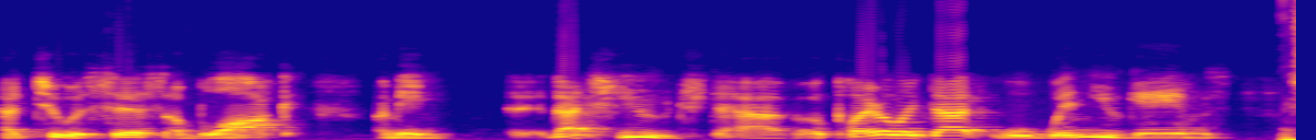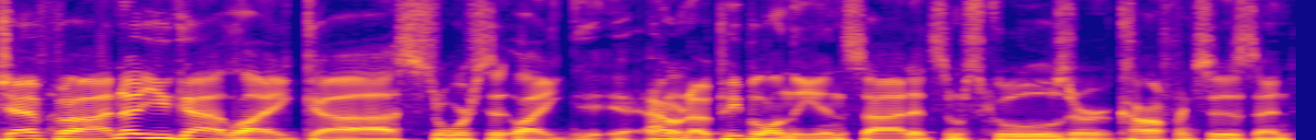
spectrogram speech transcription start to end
had two assists, a block. I mean, that's huge to have. A player like that will win you games. Jeff, uh, I know you got like uh, sources, like I don't know, people on the inside at some schools or conferences, and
